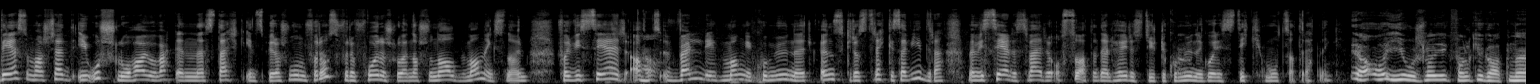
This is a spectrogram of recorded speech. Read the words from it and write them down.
Det som har skjedd i Oslo, har jo vært en sterk inspirasjon for oss for å foreslå en nasjonal bemanningsnorm. For vi ser at veldig mange kommuner ønsker å strekke seg videre, men vi ser dessverre også at en del høyrestyrte kommuner går i stikk motsatt retning. Ja, og I Oslo gikk folk i gatene,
